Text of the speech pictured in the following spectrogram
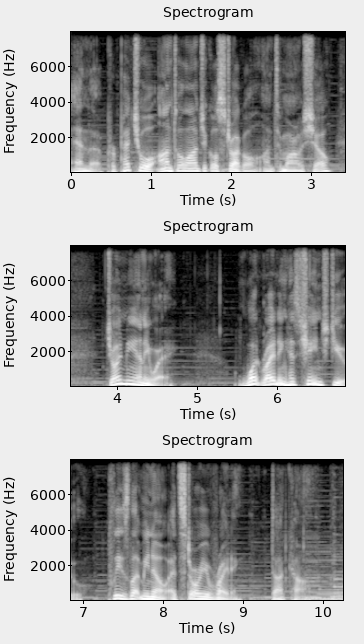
and the perpetual ontological struggle on tomorrow's show. Join me anyway. What writing has changed you? Please let me know at storyofwriting.com.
